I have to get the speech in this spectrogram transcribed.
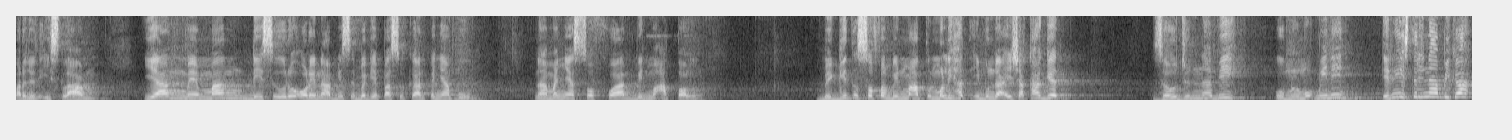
prajurit Islam yang memang disuruh oleh Nabi sebagai pasukan penyapu. Namanya Sofwan bin Mu'attal. Begitu Sofwan bin Mu'attal melihat ibunda Aisyah kaget. Zaujun Nabi, Ummul Mukminin. Ini istri Nabi kah?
